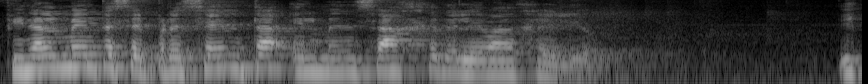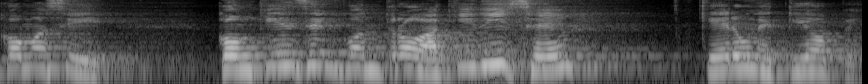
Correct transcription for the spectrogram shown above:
Finalmente se presenta el mensaje del Evangelio. ¿Y cómo así? ¿Con quién se encontró? Aquí dice que era un etíope.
